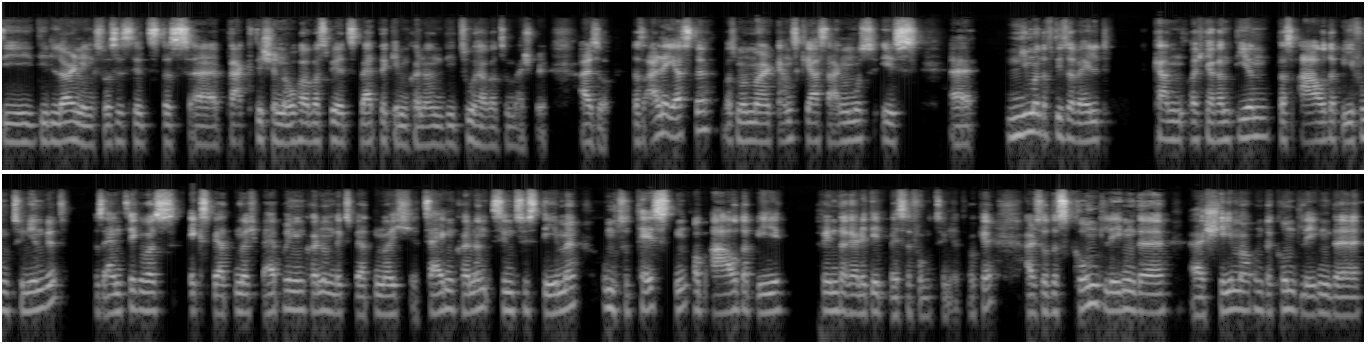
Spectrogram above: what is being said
die, die Learnings? Was ist jetzt das äh, praktische Know-how, was wir jetzt weitergeben können an die Zuhörer zum Beispiel? Also, das allererste, was man mal ganz klar sagen muss, ist, äh, niemand auf dieser Welt kann euch garantieren, dass A oder B funktionieren wird. Das Einzige, was Experten euch beibringen können und Experten euch zeigen können, sind Systeme, um zu testen, ob A oder B in der Realität besser funktioniert. Okay? Also das grundlegende äh, Schema und der grundlegende,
